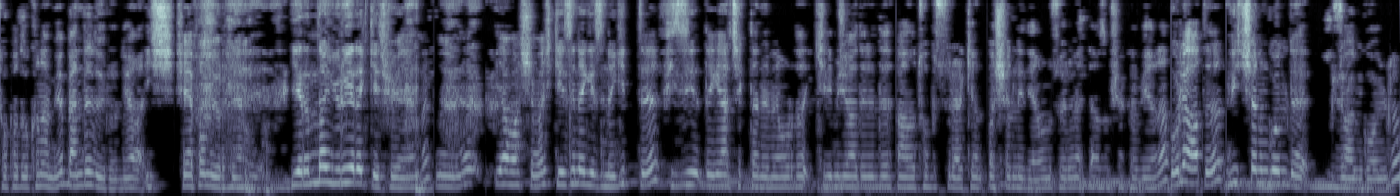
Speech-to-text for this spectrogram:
Topa dokunamıyor. Bende de öyle. Ya hiç şey yapamıyorum yani. Yarımdan yürüyerek geçiyor yani. Böyle yavaş yavaş gezine gezine gitti. Fiziği de gerçekten hani orada ikili mücadelede bana topu sürerken başarılıydı yani onu söylemek lazım şaka bir yana. Golü attı. Vişça'nın golü de güzel bir goldü.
